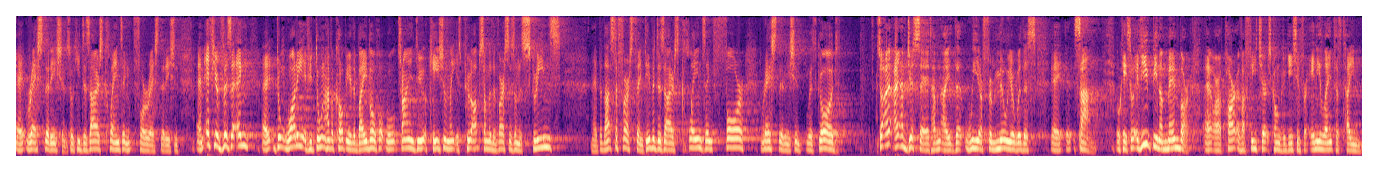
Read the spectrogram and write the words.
uh, restoration. So he desires cleansing for restoration. Um, if you're visiting, uh, don't worry if you don't have a copy of the Bible. What we'll try and do occasionally is put up some of the verses on the screens. Uh, but that's the first thing. David desires cleansing for restoration with God. So I, I have just said, haven't I, that we are familiar with this uh, psalm. Okay, so if you've been a member uh, or a part of a free church congregation for any length of time,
